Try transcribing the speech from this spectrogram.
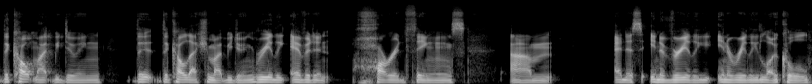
the cult might be doing the the cult action might be doing really evident horrid things um, and it's in a really in a really local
